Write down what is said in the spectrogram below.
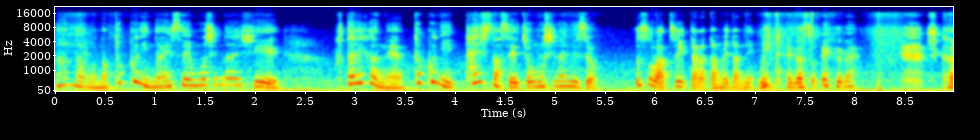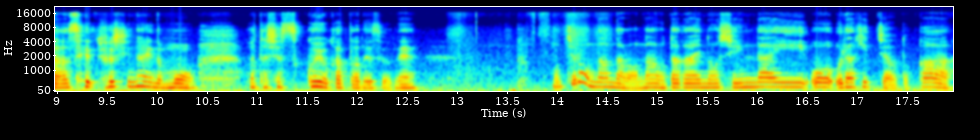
なんだろうな、特に内省もしないし、2人がね、特に大した成長もしないんですよ。嘘はついたらダメだね、みたいな、それぐらいしか成長しないのも、私はすっごい良かったんですよね。もちろんなんだろうなお互いの信頼を裏切っちゃうとか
